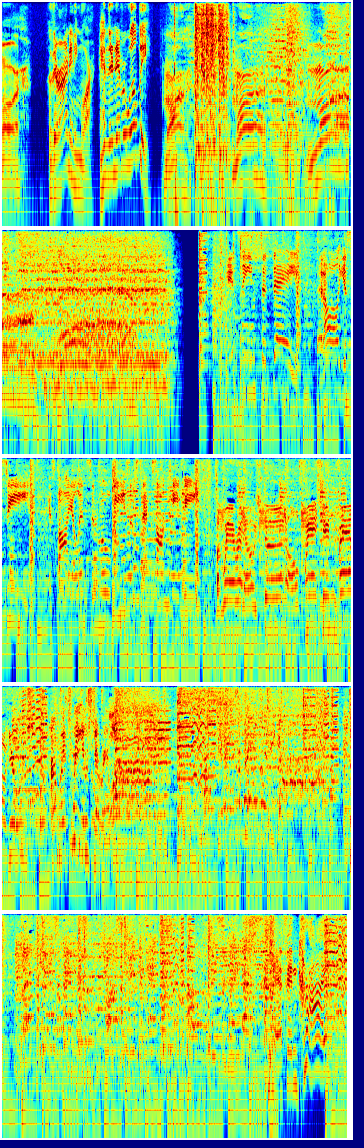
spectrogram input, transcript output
More. There aren't any more, and there never will be. More. More. More. It seems today that all you see is violence in movies and sex on TV. But where are those good old-fashioned values on which we used to rely? Laugh and cry.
